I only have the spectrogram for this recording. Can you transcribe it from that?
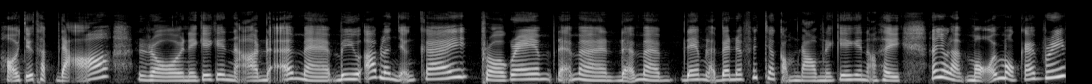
hội chữ thập đỏ, rồi này kia kia nọ để mà build up lên những cái program để mà để mà đem lại benefit cho cộng đồng này kia kia nọ. Thì nói chung là mỗi một cái brief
